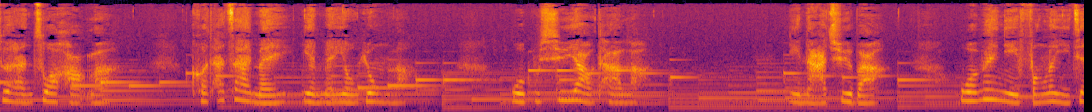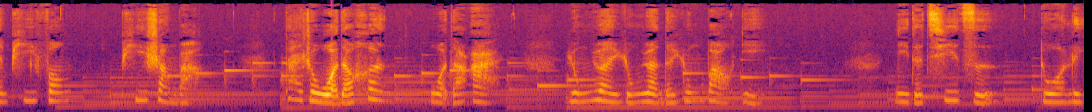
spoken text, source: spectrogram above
虽然做好了，可它再美也没有用了，我不需要它了，你拿去吧。我为你缝了一件披风披上吧带着我的恨我的爱永远永远的拥抱你你的妻子多丽。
